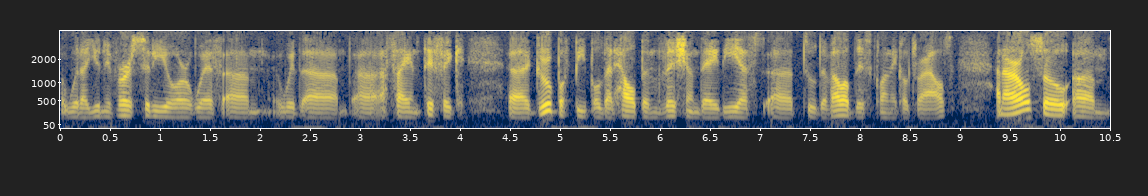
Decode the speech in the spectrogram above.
with a university or with um, with a, a scientific uh, group of people that help envision the ideas uh, to develop these clinical trials, and are also um,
